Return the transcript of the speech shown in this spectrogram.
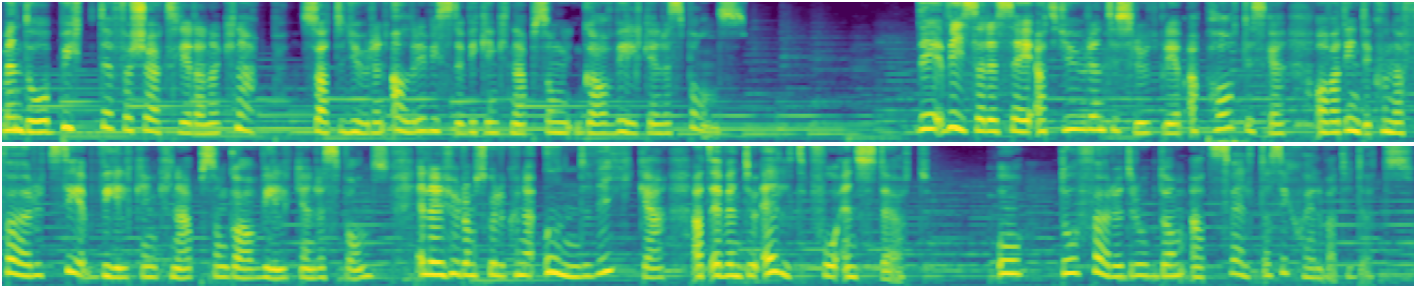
men då bytte försöksledarna knapp så att djuren aldrig visste vilken knapp som gav vilken respons. Det visade sig att djuren till slut blev apatiska av att inte kunna förutse vilken knapp som gav vilken respons eller hur de skulle kunna undvika att eventuellt få en stöt. Och då föredrog de att svälta sig själva till döds.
